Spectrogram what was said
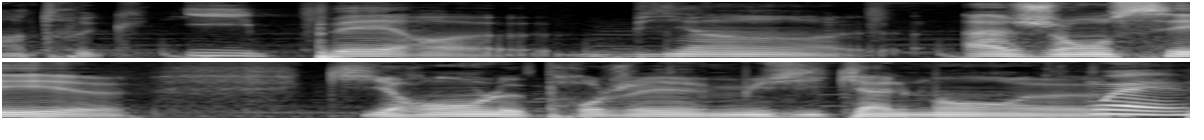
un truc hyper euh, bien agencé qui rend le projet musicalement Ouais.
